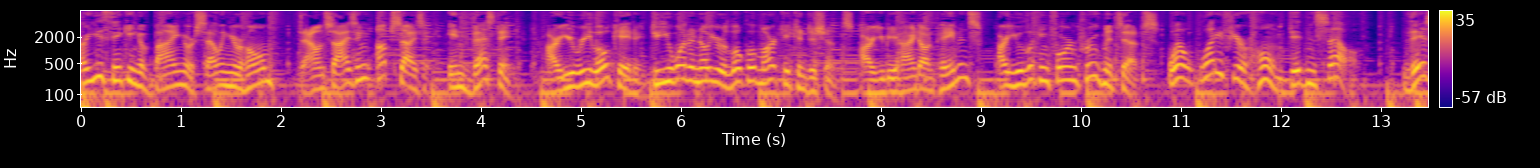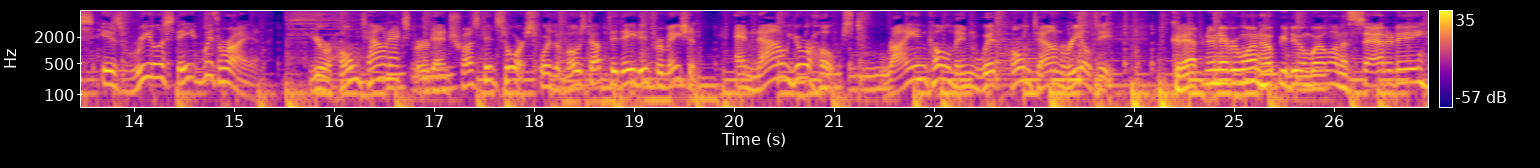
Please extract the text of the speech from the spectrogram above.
Are you thinking of buying or selling your home? Downsizing, upsizing, investing? Are you relocating? Do you want to know your local market conditions? Are you behind on payments? Are you looking for improvement tips? Well, what if your home didn't sell? This is Real Estate with Ryan, your hometown expert and trusted source for the most up to date information. And now, your host, Ryan Coleman with Hometown Realty. Good afternoon, everyone. Hope you're doing well on a Saturday.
